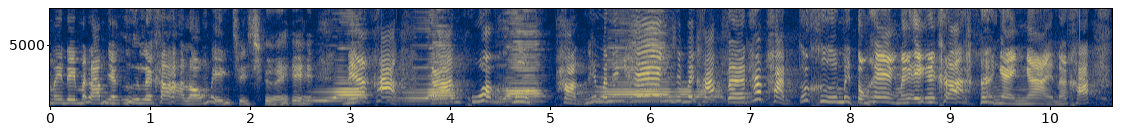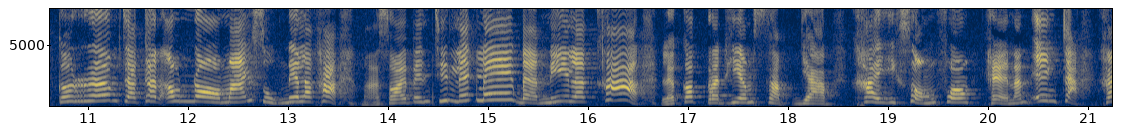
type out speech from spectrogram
ไม่ได้มาทำอย่างอื่นเลยค่ะ ร้องเพลงเฉยๆ เนี่ยค่ะ การคั่วก็คือผัดให้มันแห้งๆใช่ไหมคะ แต่ถ้าผัดก็คือไม่ต้องแห้งนั่นเองค่ะ ง่ายๆนะคะ ก็เริ่มจากการเอาหน่อไม้สุกเนี่ยแหละค่ะ มาซอยเป็นชิ้นเล็กๆแบบนี้ละค่ะ แล้วก็กระเทียมสับหยาบไข่อีกสองฟอง แค่นั้นเองจ้ะใคร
